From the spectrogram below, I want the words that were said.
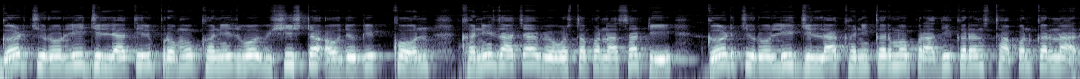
गडचिरोली जिल्ह्यातील प्रमुख खनिज व विशिष्ट औद्योगिक खोन खनिजाच्या व्यवस्थापनासाठी गडचिरोली जिल्हा खनिकर्म प्राधिकरण स्थापन करणार.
